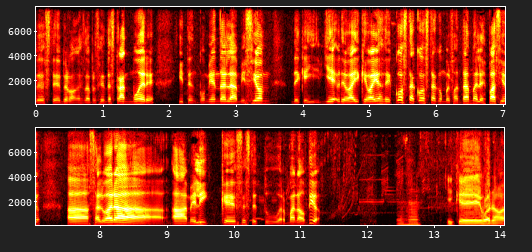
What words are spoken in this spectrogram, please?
este, perdón, es la presidenta Strand muere y te encomienda la misión de que, de que vayas de costa a costa como el fantasma del espacio a salvar a, a Amelie, que es este tu hermana adoptiva. Ujú. Y que, bueno,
